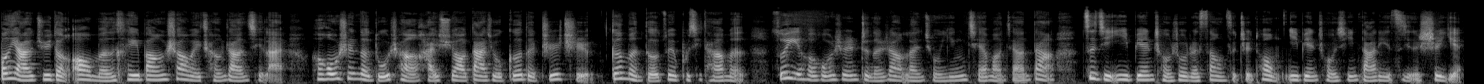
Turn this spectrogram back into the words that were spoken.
崩牙驹等澳门黑帮尚未成长起来，何鸿燊的赌场还需要大舅哥的支持，根本得罪不起他们，所以何鸿燊只能让蓝琼英前往加拿大，自己一边承受着丧子之痛，一边重新打理自己的事业。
